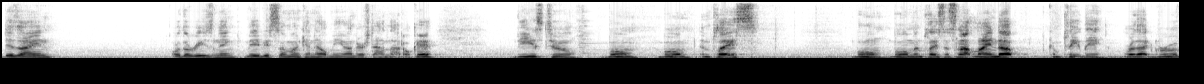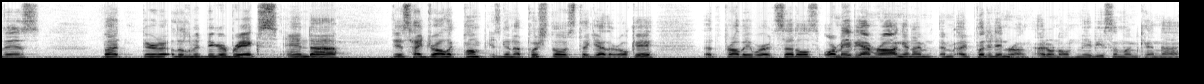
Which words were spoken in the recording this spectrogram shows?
design or the reasoning. Maybe someone can help me understand that. Okay these two, boom, boom, in place. Boom, boom, in place. It's not lined up completely where that groove is, but they're a little bit bigger brakes, and uh, this hydraulic pump is gonna push those together, okay? That's probably where it settles. Or maybe I'm wrong and I'm, I'm i put it in wrong. I don't know. Maybe someone can uh,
